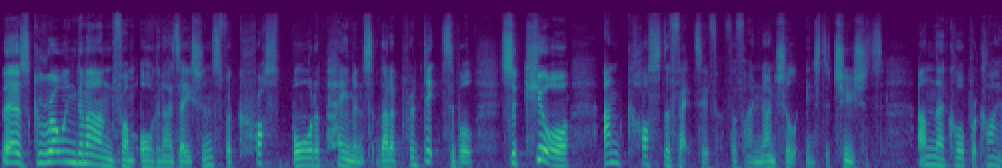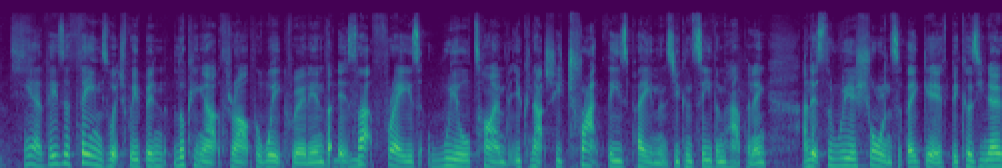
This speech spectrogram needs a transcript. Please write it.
There's growing demand from organisations for cross border payments that are predictable, secure, and cost effective for financial institutions and their corporate clients. Yeah, these are themes which we've been looking at throughout the week, really. And it's Mm-hmm. that phrase, real time, that you can actually track these payments. You can see them happening. And it's the reassurance that they give because, you know,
